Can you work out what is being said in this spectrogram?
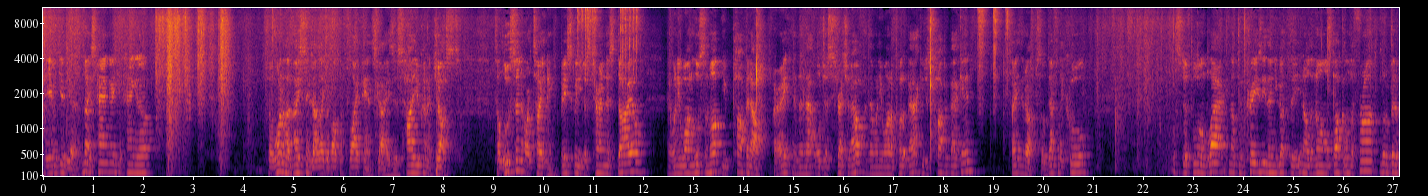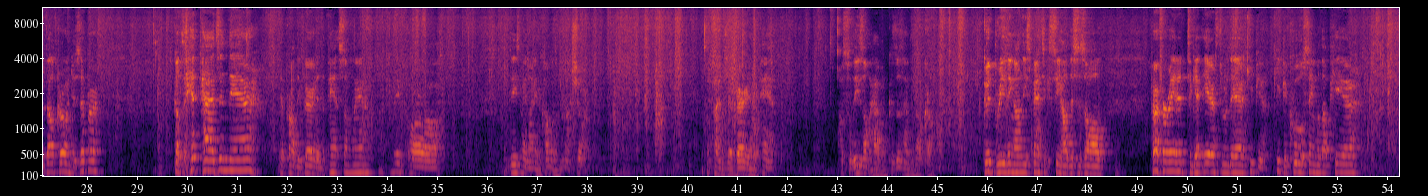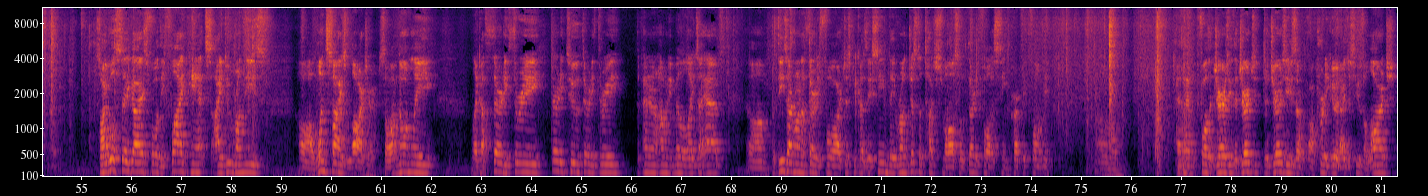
They even give you a nice hanger, you can hang it up. So one of the nice things I like about the fly pants guys is how you can adjust to loosen or tightening. Basically you just turn this dial and when you want to loosen them up you pop it out, alright? And then that will just stretch it out and then when you want to put it back you just pop it back in, tighten it up. So definitely cool. This is just blue and black, nothing crazy. Then you got the, you know, the normal buckle in the front, a little bit of Velcro in your zipper. Got the hip pads in there. They're probably buried in the pants somewhere. Maybe, or uh, these may not even come with them. I'm not sure. Sometimes they're buried in the pant. Oh, so these don't have them because it doesn't have the Velcro. Good breathing on these pants. You can see how this is all perforated to get air through there. Keep you keep you cool. Same with up here. So I will say, guys, for the fly pants, I do run these uh, one size larger. So I'm normally like a 33, 32, 33, depending on how many Miller Lites I have. Um, but these I run a 34 just because they seem, they run just a touch small. So the 34 seem perfect for me. Um, and then for the jersey, the jersey, the jerseys are, are pretty good. I just use a large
